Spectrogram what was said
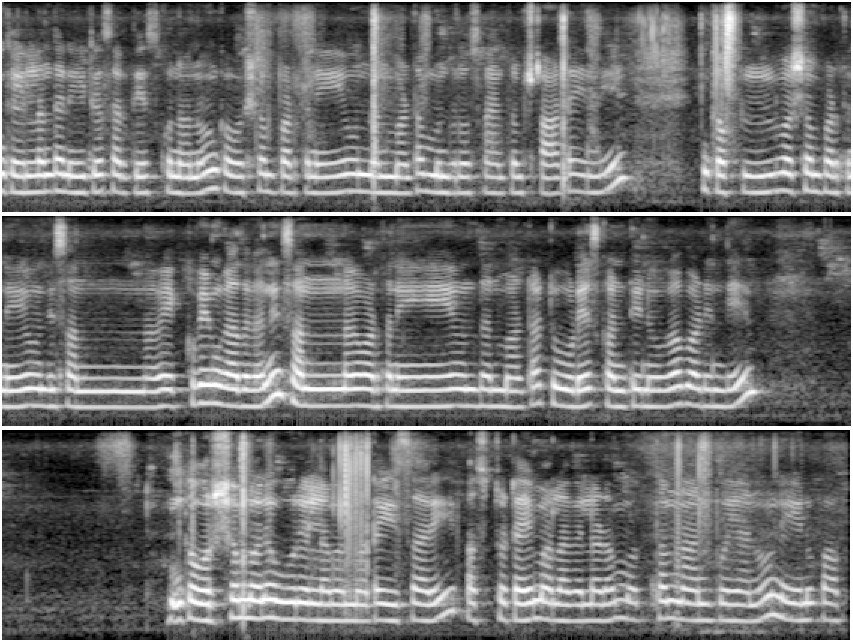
ఇంకా ఇల్లంతా నీట్గా సరిదేసుకున్నాను. ఇంకా వర్షం పడుతూనే ఉందన్నమాట. ముందు రోజు సాయంత్రం స్టార్ట్ అయింది. ఇంకా ఫుల్ వర్షం పడుతూనే ఉంది. సన్నగా ఎక్కువేం కాదు కానీ సన్నగా పడుతూనే ఉందన్నమాట. టూ డేస్ కంటిన్యూగా పడింది. ఇంకా వర్షంలోనే ఊరు వెళ్ళామన్నమాట ఈసారి. ఫస్ట్ టైం అలా వెళ్ళడం. మొత్తం నానిపోయాను. నేను పాప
